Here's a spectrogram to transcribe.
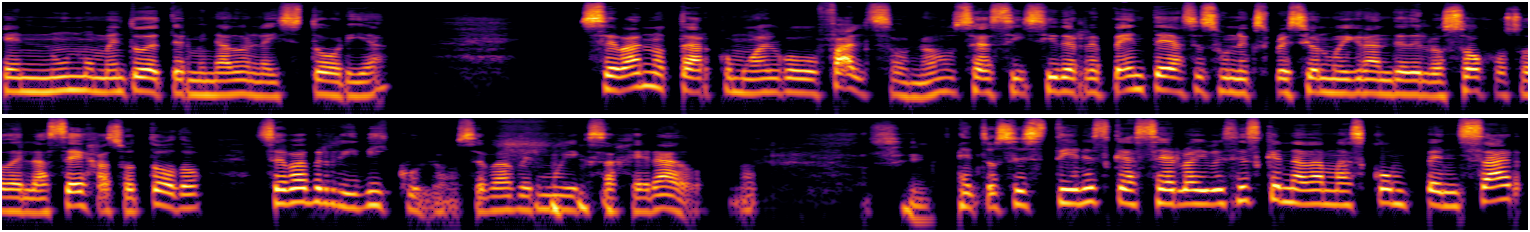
en un momento determinado en la historia, se va a notar como algo falso, ¿no? O sea, si, si de repente haces una expresión muy grande de los ojos o de las cejas o todo, se va a ver ridículo, se va a ver muy exagerado, ¿no? Sí. Entonces tienes que hacerlo. Hay veces que nada más con pensar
